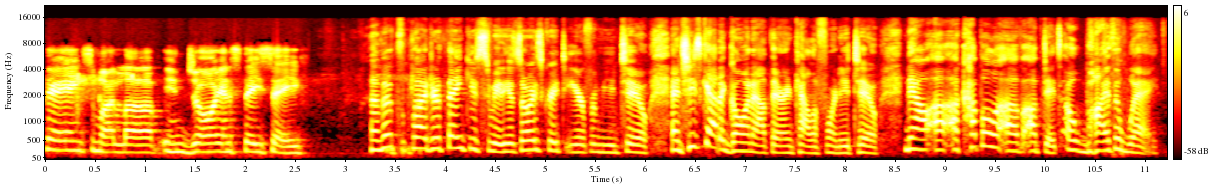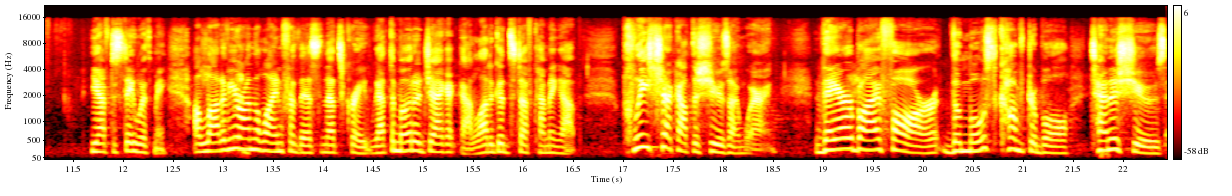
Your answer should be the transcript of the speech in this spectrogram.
Thanks, my love. Enjoy and stay safe. That's a pleasure. Thank you, sweetie. It's always great to hear from you, too. And she's got it going out there in California, too. Now, uh, a couple of updates. Oh, by the way, you have to stay with me. A lot of you are on the line for this, and that's great. We got the Moto jacket, got a lot of good stuff coming up. Please check out the shoes I'm wearing. They are by far the most comfortable tennis shoes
